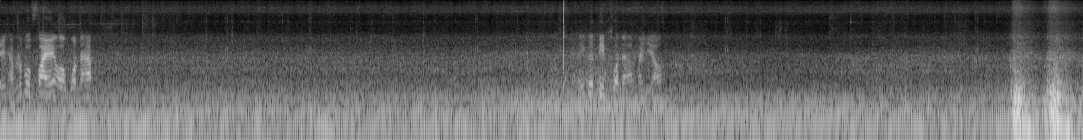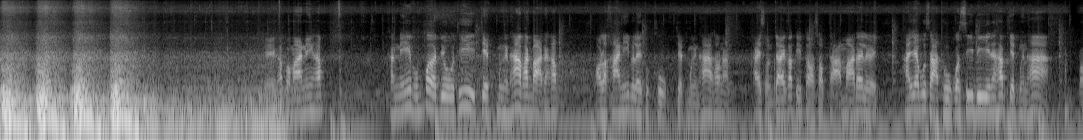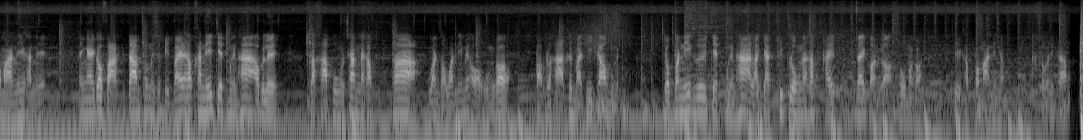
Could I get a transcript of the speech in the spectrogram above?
คครับ ระบบไฟออกหมดนะครับอันนี้คือติดหมดนะครับไฟเลี้ยวโอเคครับประมาณนี้ครับ คันนี้ผมเปิดอยู่ที่ 75,000 บาทนะครับ เอาราคานี้ไปเลยถูกๆ75,000เท่านั้นใครสนใจก็ติดต่อสอบถามมาได้เลย ฮายาบุสะถูกกว่า CB นะครับ 75,000 ประมาณนี้คันนี้ ยังไงก็ฝากติดตามช่องหนึ่งสปีดไบค์นะครับ คันนี้ 75,000 เอาไปเลย ราคาโปรโมชั่นนะครับ ถ้าวันสองวันนี้ไม่ออกผมก็ปรับราคาขึ้นมาที่ 90,000 จบวันนี้คือ 75,000 หลังจากคลิปลงนะครับ ใครได้ก่อนก็โทรมาก่อนโอเคครับประมาณนี้ครับ สวัสดีครับ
